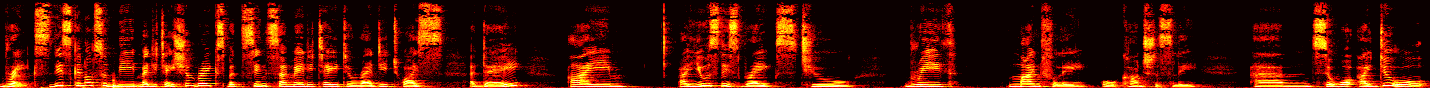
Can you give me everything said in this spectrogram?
breaks. This can also be meditation breaks, but since I meditate already twice a day, I I use these breaks to breathe mindfully or consciously. Um, so what I do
